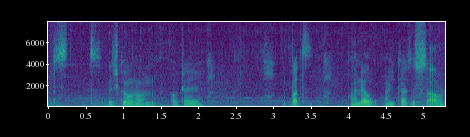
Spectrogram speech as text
What is going on out there. But I know I got a star.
